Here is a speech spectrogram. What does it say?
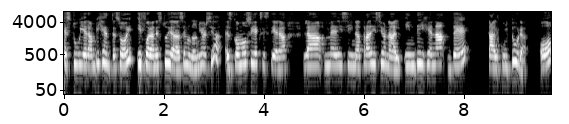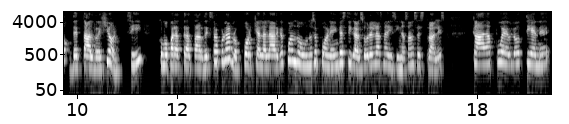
estuvieran vigentes hoy y fueran estudiadas en una universidad. Es como si existiera la medicina tradicional indígena de tal cultura o de tal región, ¿sí? Como para tratar de extrapolarlo, porque a la larga cuando uno se pone a investigar sobre las medicinas ancestrales, cada pueblo tiene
